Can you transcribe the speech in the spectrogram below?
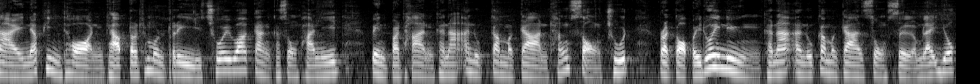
นายนภินทร์ครับรัฐมนตรีช่วยว่าการกระทรวงพาณิชย์ เป็นประธานคณะอนุกรรมการทั้ง 2 ชุด ประกอบไปด้วย 1 คณะอนุกรรมการส่งเสริมและยก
